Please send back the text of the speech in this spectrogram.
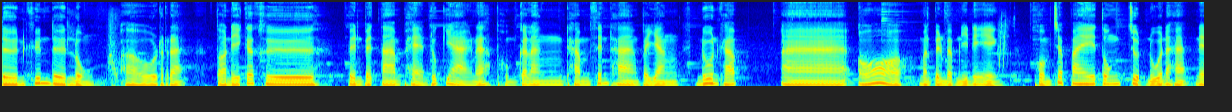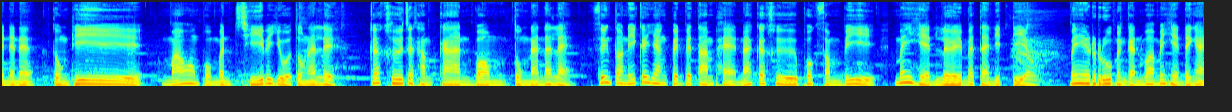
เดินขึ้นเดินลง เอาละตอนนี้ก็คือเป็นไปตามแผนทุกอย่างนะ ผมกำลังทำเส้นทางไปยังนู่นครับอ่าอ๋อมันเป็นแบบนี้นี่เอง ผมจะไปตรงจุดนู้นนะฮะเนี่ยเนี่ยๆตรงที่เมาส์ของผมมันชี้ไปอยู่ตรงนั้นเลย ก็คือจะทำการบอมตรงนั้นนั่นแหละ ซึ่งตอนนี้ก็ยังเป็นไปตามแผนนะก็คือพวกซอมบี้ไม่เห็นเลยแม้แต่นิดเดียว ไม่รู้เหมือนกันว่าไม่เห็นได้ไง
